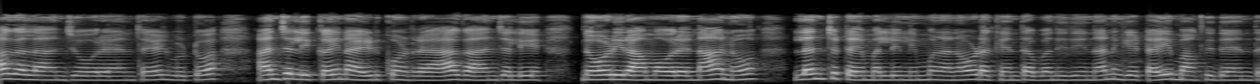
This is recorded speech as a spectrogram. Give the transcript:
ಆಗಲ್ಲ ಅಂಜು ಅವರೇ ಅಂತ ಹೇಳ್ಬಿಟ್ಟು ಅಂಜಲಿ ಕೈನ ಹಿಡ್ಕೊಂಡ್ರೆ, ಆಗ ಅಂಜಲಿ, ನೋಡಿ ರಾಮ್ ಅವರೇ, ನಾನು ಲಂಚ್ ಟೈಮಲ್ಲಿ ನಿಮ್ಮನ್ನು ನೋಡೋಕ್ಕೆ ಅಂತ ಬಂದಿದ್ದೀನಿ. ನನಗೆ ಟೈಮ್ ಆಗ್ತಿದೆ ಅಂತ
